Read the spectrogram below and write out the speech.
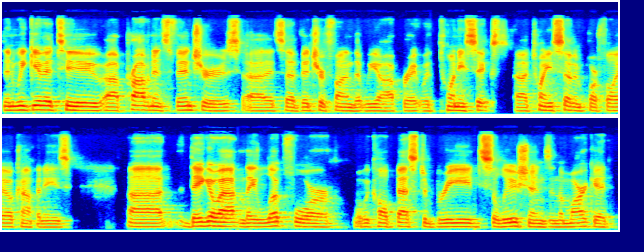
then we give it to uh, Providence Ventures. Uh, it's a venture fund that we operate with 26, uh, 27 portfolio companies. Uh, they go out and they look for what we call best of breed solutions in the market.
